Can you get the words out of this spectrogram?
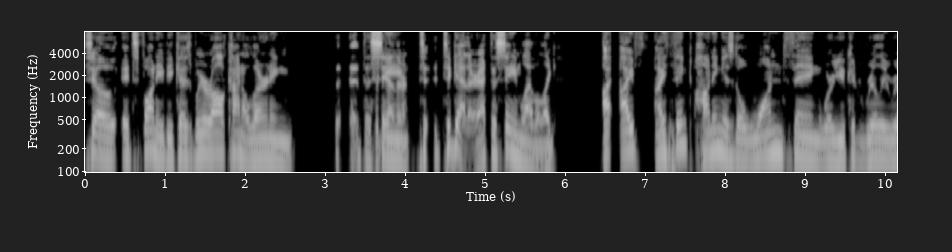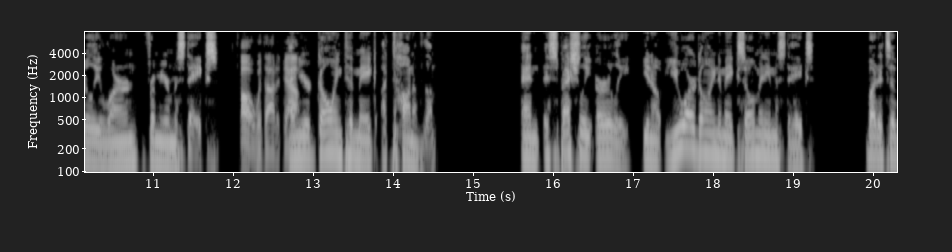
so it's funny because we were all kind of learning at the Together. same t- together at the same level like I, I I think hunting is the one thing where you could really really learn from your mistakes Oh, without a doubt. and you're going to make a ton of them and especially early you know you are going to make so many mistakes but it's a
